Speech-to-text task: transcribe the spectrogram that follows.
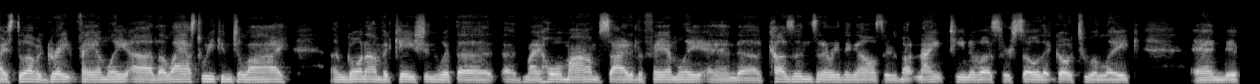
I still have a great family. Uh, the last week in July, I'm going on vacation with uh, uh, my whole mom's side of the family and uh, cousins and everything else. There's about 19 of us or so that go to a lake. And if,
